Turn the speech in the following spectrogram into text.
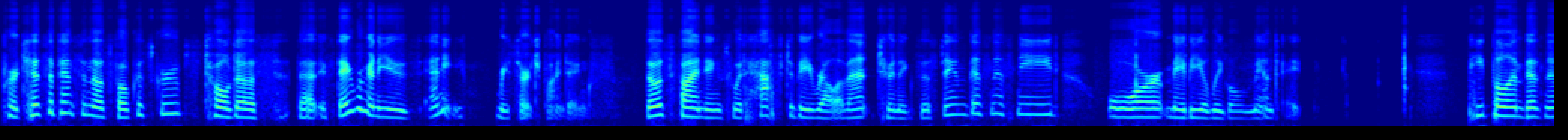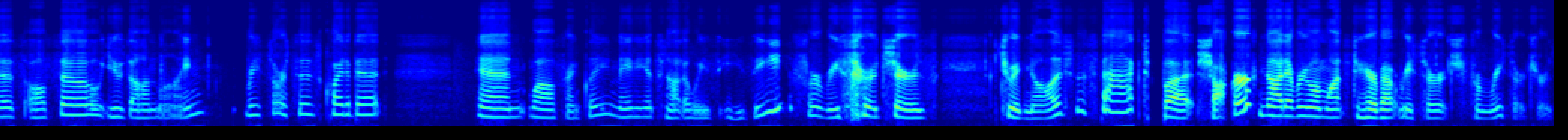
Participants in those focus groups told us that if they were going to use any research findings, those findings would have to be relevant to an existing business need or maybe a legal mandate. People in business also use online resources quite a bit. And while frankly, maybe it's not always easy for researchers to acknowledge this fact, but shocker, not everyone wants to hear about research from researchers.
